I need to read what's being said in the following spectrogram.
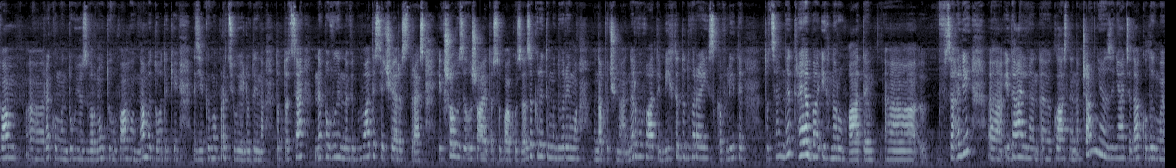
вам е, рекомендую звернути увагу на методики, з якими працює людина. Тобто, це не повинно відбуватися через стрес. Якщо ви залишаєте собаку за закритими дверима, вона починає нервувати, бігти до дверей, скавліти, то це не треба ігнорувати. Взагалі, ідеальне класне навчання, заняття, да, коли ми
